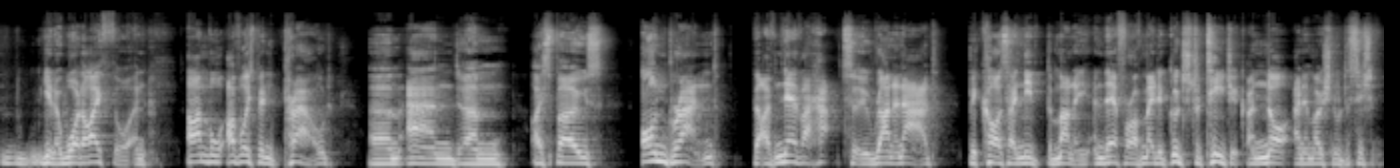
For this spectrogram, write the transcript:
you know, what I thought. And I'm, I've always been proud um, and um, I suppose on brand that I've never had to run an ad because I needed the money. And therefore I've made a good strategic and not an emotional decision.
